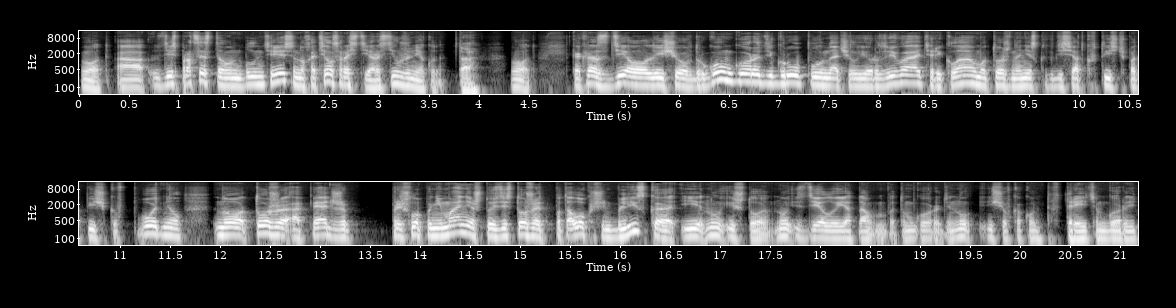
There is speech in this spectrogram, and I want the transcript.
Вот. А здесь процесс-то он был интересен, но хотелось расти, а расти уже некуда. Да. Вот. Как раз сделали еще в другом городе группу, начал ее развивать, рекламу тоже на несколько десятков тысяч подписчиков поднял. Но тоже, опять же, пришло понимание, что здесь тоже этот потолок очень близко, и ну и что? Ну, сделаю я там в этом городе, ну, еще в каком-то в третьем городе,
